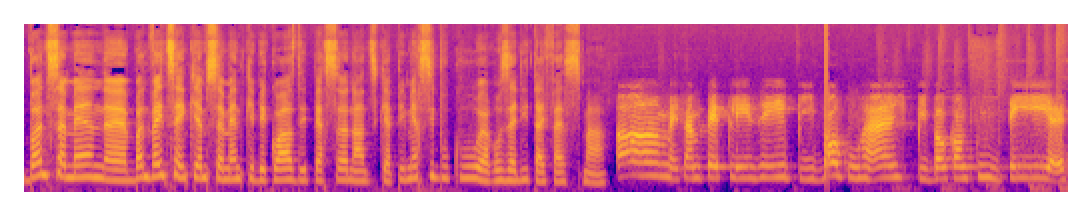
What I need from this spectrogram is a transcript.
bonne semaine, euh, bonne 25e semaine québécoise des personnes handicapées. Merci beaucoup, euh, Rosalie Taifasma. Ah, mais ça me fait plaisir. Puis bon courage, puis bonne continuité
